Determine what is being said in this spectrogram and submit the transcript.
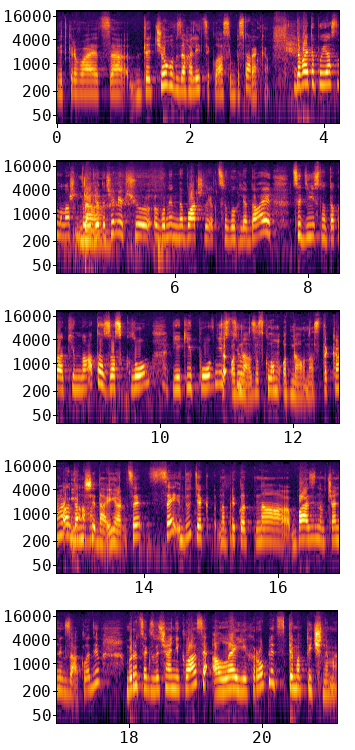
відкривається. Для чого взагалі ці класи безпеки? Давайте пояснимо нашим Да. телеглядачам, якщо вони не бачили, як це виглядає. Це дійсно така кімната за склом, в якій повністю Це одна за склом, одна у нас така. А, інші, да, я, це, це йдуть як, наприклад, на базі навчальних закладів. Беруться як звичайні класи, але їх роблять тематичними.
